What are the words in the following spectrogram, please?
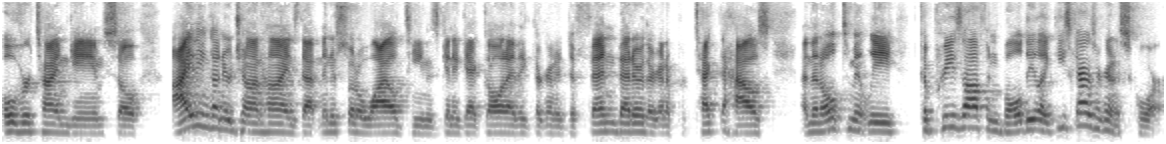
overtime games. So I think under John Hynes, that Minnesota Wild team is going to get going. I think they're going to defend better. They're going to protect the house. And then ultimately, Kaprizov and Boldy, like these guys are going to score.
